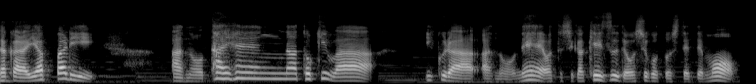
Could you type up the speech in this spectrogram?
だからやっぱりあの大変な時はいくらあの、ね、私が K2 でお仕事してても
